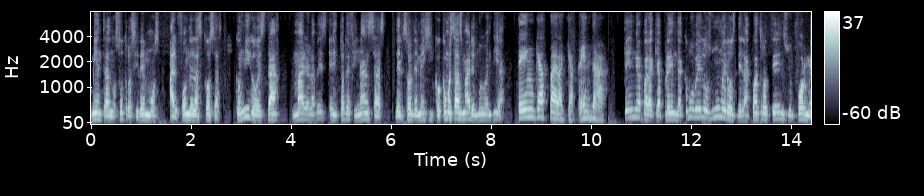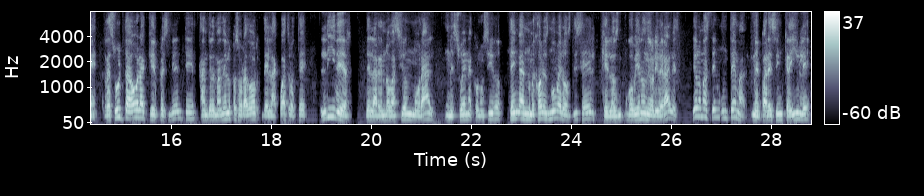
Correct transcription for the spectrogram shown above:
mientras nosotros iremos al fondo de las cosas. Conmigo está Mario Alavés, editor de finanzas del Sol de México. ¿Cómo estás, Mario? Muy buen día. Tenga para que aprenda. Tenga para que aprenda. ¿Cómo ve los números de la 4T en su informe? Resulta ahora que el presidente Andrés Manuel López Obrador de la 4T, líder de la renovación moral, me suena conocido, tengan mejores números, dice él, que los gobiernos neoliberales. Yo nomás tengo un tema. Me parece increíble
